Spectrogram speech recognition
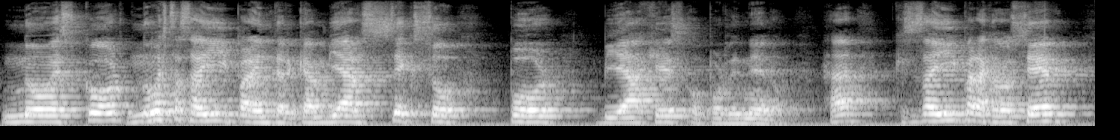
no escort, no estás ahí para intercambiar sexo por viajes o por dinero. Que estás ahí para conocer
